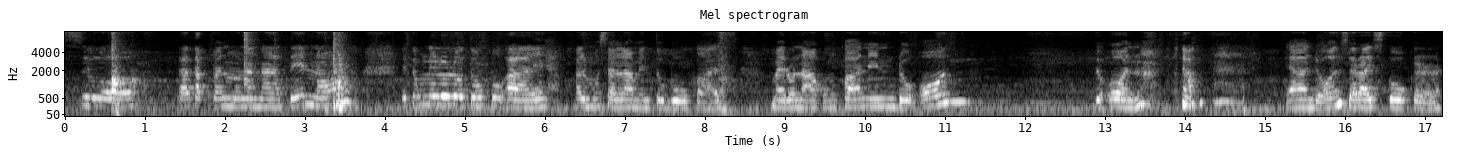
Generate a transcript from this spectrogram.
So, tatakpan muna natin, no? Itong niluluto ko ay almusal namin to bukas. Mayroon na akong kanin doon. Doon. Yan, doon sa rice cooker.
